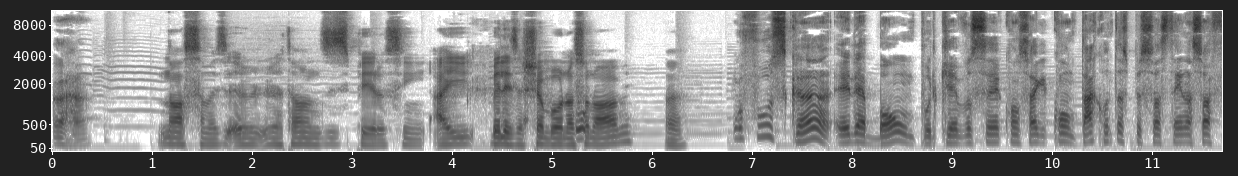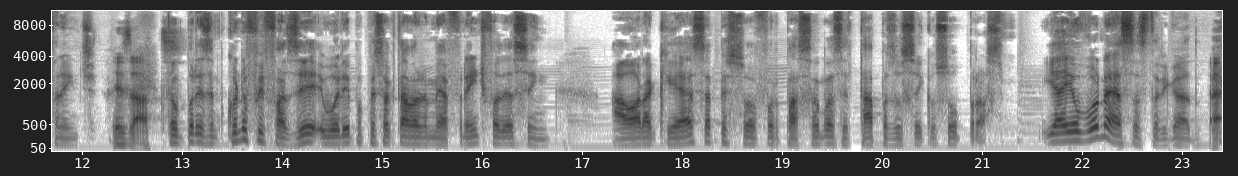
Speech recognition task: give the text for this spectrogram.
Aham. Uhum. Nossa, mas eu já tava num desespero, assim. Aí, beleza, chamou o nosso o... nome. Ah. O full scan, ele é bom porque você consegue contar quantas pessoas tem na sua frente. Exato. Então, por exemplo, quando eu fui fazer, eu olhei pra pessoa que tava na minha frente e falei assim: a hora que essa pessoa for passando as etapas, eu sei que eu sou o próximo. E aí eu vou nessas, tá ligado? É.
